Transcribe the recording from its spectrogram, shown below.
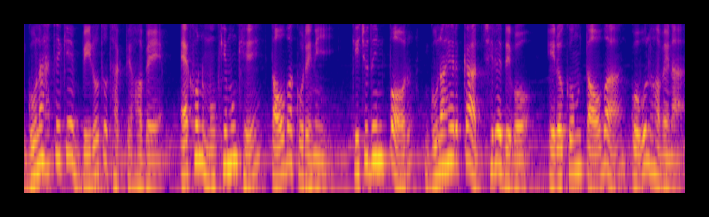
গুনাহ থেকে বিরত থাকতে হবে। এখন মুখে মুখে তাওবা করে নিই। কিছুদিন পর গুনাহের কাজ ছেড়ে দেব। এরকম তাওবা কবুল হবে না।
